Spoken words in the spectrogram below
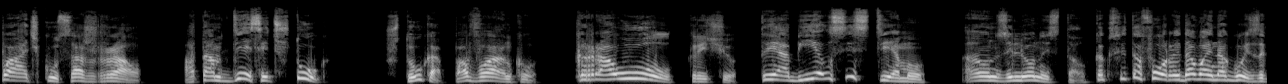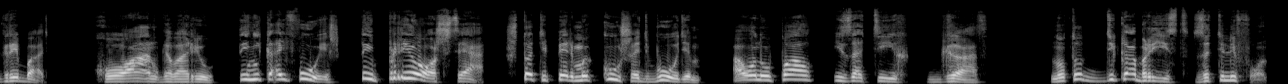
пачку сожрал. А там десять штук. Штука по ванку. «Караул!» — кричу. «Ты объел систему!» А он зеленый стал, как светофор, и давай ногой загребать. «Хуан, — говорю, — ты не кайфуешь, ты прешься! Что теперь мы кушать будем?» А он упал и затих, гад. Но тут декабрист за телефон.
